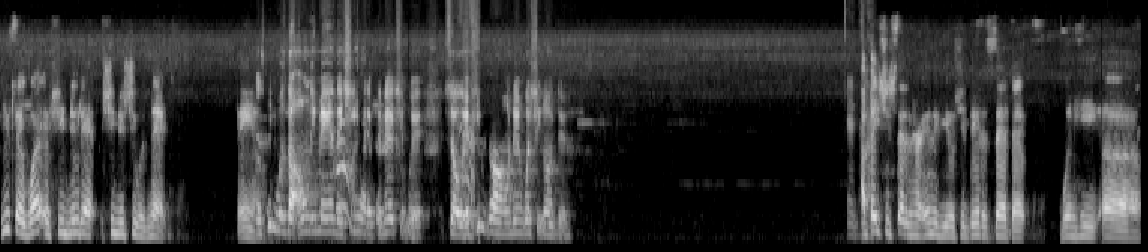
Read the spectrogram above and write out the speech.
You said what? If she knew that she knew she was next. Damn. Because he was the only man that she had a connection with. So if he gone, then what's she gonna do? I think she said in her interview, she did have said that when he uh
